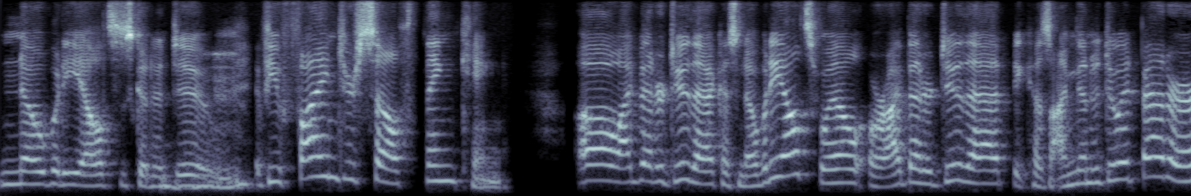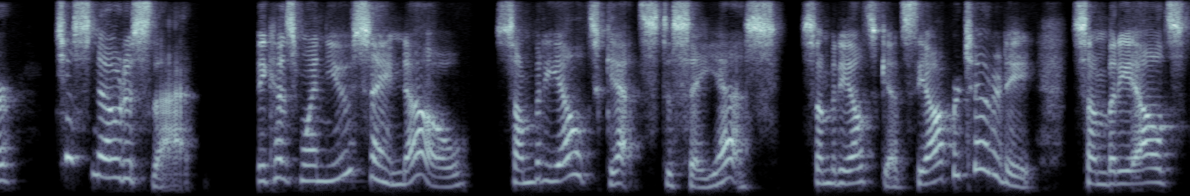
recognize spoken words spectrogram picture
nobody else is going to do. Mm-hmm. if you find yourself thinking oh i'd better do that because nobody else will or i better do that because i'm going to do it better just notice that. Because when you say no somebody else gets to say yes. Somebody else gets the opportunity. Somebody else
